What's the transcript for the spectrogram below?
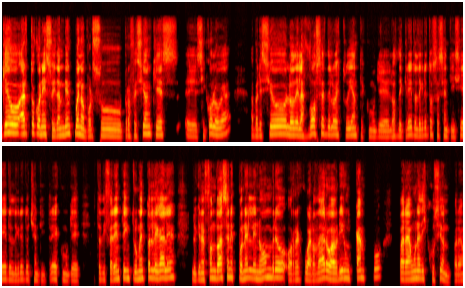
quedo harto con eso. Y también, bueno, por su profesión, que es eh, psicóloga, apareció lo de las voces de los estudiantes, como que los decretos, el decreto 67, el decreto 83, como que estos diferentes instrumentos legales, lo que en el fondo hacen es ponerle nombre o, resguardar o abrir un campo para una discusión. Para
